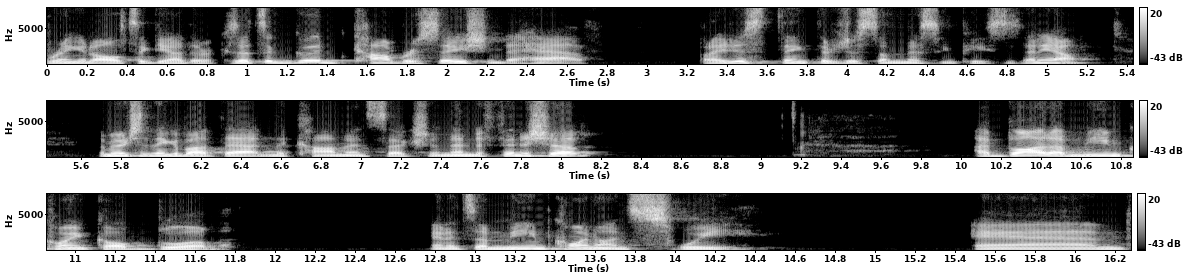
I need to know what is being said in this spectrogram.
bring it all together because it's a good conversation to have. But I just think there's just some missing pieces. Anyhow, let me know what you think about that in the comments section. And then to finish up, I bought a meme coin called Blub, and it's a meme coin on Sui. And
